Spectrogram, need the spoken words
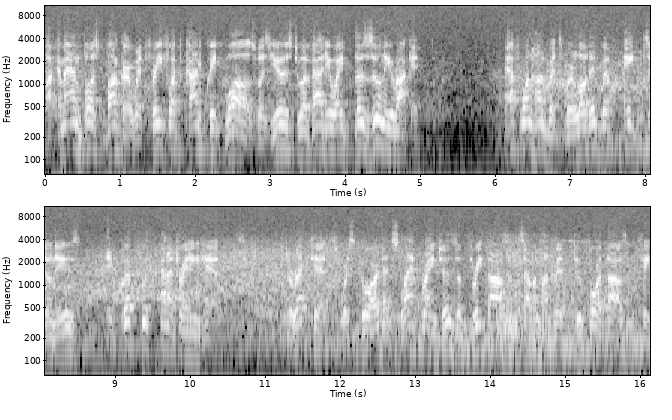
A command post bunker with three-foot concrete walls was used to evaluate the Zuni rocket. F-100s were loaded with eight Zunis equipped with penetrating heads. Direct hits were scored at slant ranges of 3,700 to 4,000 feet.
